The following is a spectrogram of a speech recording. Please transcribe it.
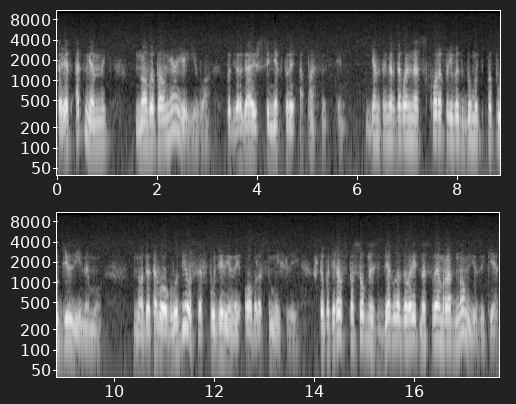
Совет отменный, но, выполняя его, подвергаешься некоторой опасности. Я, например, довольно скоро привык думать по-пуделиному, но до того углубился в пуделиный образ мыслей, что потерял способность бегло говорить на своем родном языке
